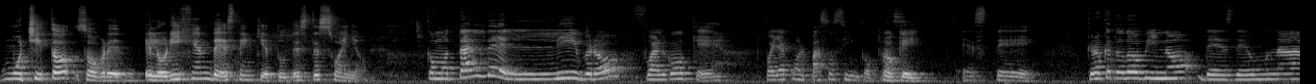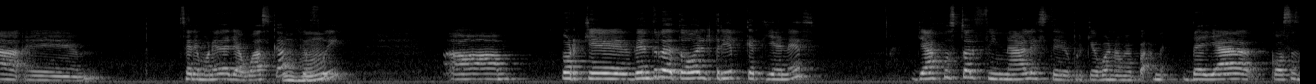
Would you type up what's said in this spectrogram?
muchito sobre el origen de esta inquietud, de este sueño. Como tal del libro, fue algo que fue ya como el paso 5. Pues. Ok. Este, creo que todo vino desde una eh, ceremonia de ayahuasca que fui. Porque dentro de todo el trip que tienes, ya justo al final, este, porque bueno, me, veía cosas,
